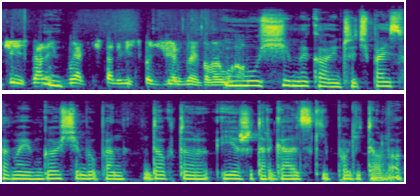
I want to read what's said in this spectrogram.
gdzieś znaleźć mu jakieś stanowisko dźwiernego. Musimy kończyć. Państwa moim gościem był pan doktor Jerzy Targalski, politolog.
